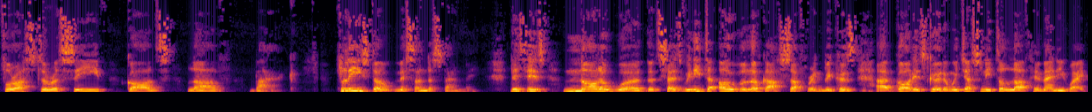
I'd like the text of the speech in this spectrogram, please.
for us to receive God's love back. Please don't misunderstand me. This is not a word that says we need to overlook our suffering because uh, God is good and we just need to love Him anyway.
